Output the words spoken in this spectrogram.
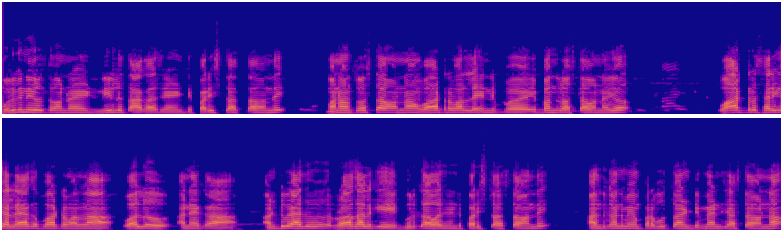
మురుగునీళ్ళతో ఉన్న నీళ్ళు తాగాల్సిన పరిస్థితి వస్తూ ఉంది. మనం చూస్తా ఉన్నాం వాటర్ వల్ల ఎన్ని ఇబ్బందులు వస్తూ ఉన్నాయో. వాటర్ సరిగా లేకపోవటం వలన వాళ్ళు అనేక అంటువ్యాధు రోగాలకి గురి కావాల్సిన పరిస్థితి వస్తూ ఉంది. అందుకని మేము ప్రభుత్వాన్ని డిమాండ్ చేస్తా ఉన్నాం.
